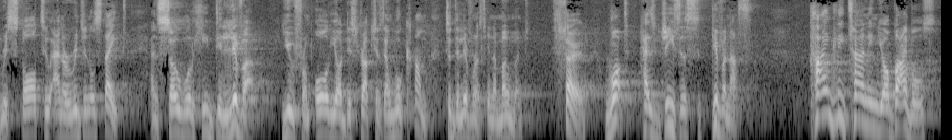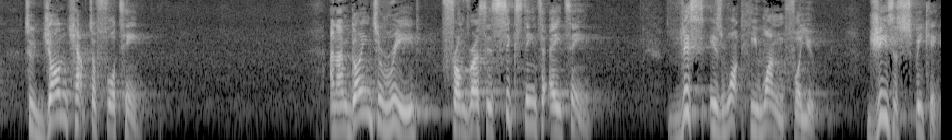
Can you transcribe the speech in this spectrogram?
restore to an original state. And so will He deliver you from all your destructions. And we'll come to deliverance in a moment. Third, what has Jesus given us? Kindly turn in your Bibles to John chapter 14. And I'm going to read from verses 16 to 18. This is what he won for you. Jesus speaking.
